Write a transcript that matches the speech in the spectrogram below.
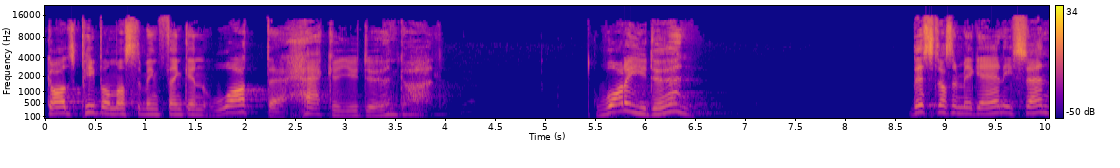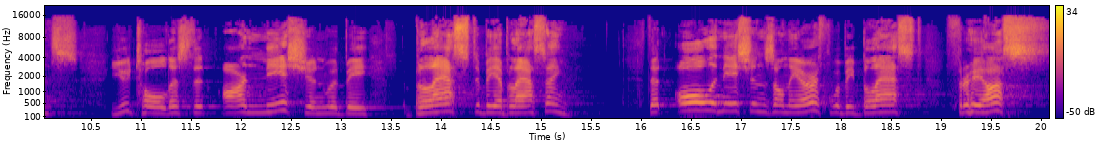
God's people must have been thinking, What the heck are you doing, God? What are you doing? This doesn't make any sense. You told us that our nation would be blessed to be a blessing that all the nations on the earth would be blessed through us.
